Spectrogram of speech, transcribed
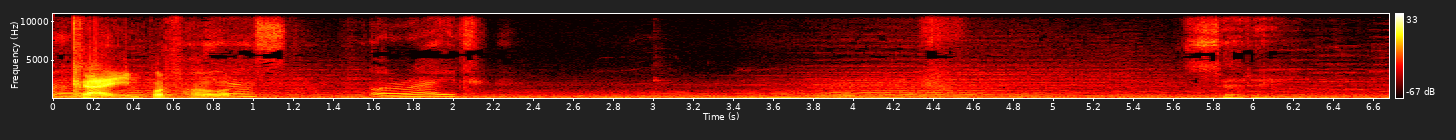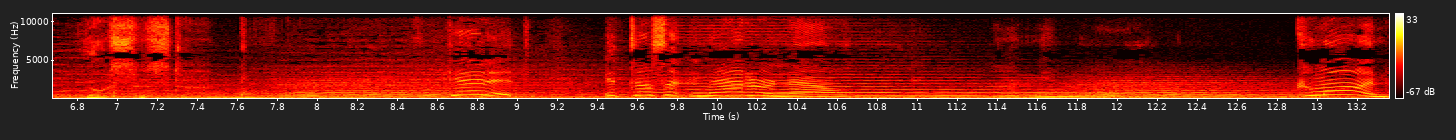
Oh, Cain, por favor. Yes, all right. Sere, your sister. It. Doesn't matter now. Not anymore. Come on,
